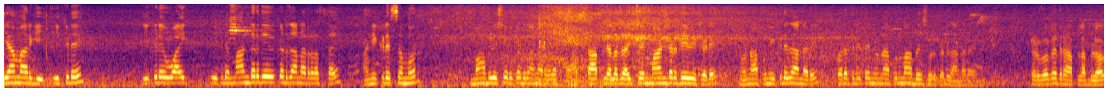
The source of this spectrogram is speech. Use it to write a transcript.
या मार्गी इकडे इकडे वाई इकडे मांढरदेवीकडे जाणारा रस्ता आहे आणि इकडे समोर महाबळेश्वरकडे जाणारा रस्ता आहे. आत्ता आपल्याला जायचं आहे मांढरदेवीकडे म्हणून आपण इकडे जाणार आहे. परत रिटर्न येऊन आपण महाबळेश्वरकडे जाणार आहे. तर बघत राहा आपला ब्लॉग.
